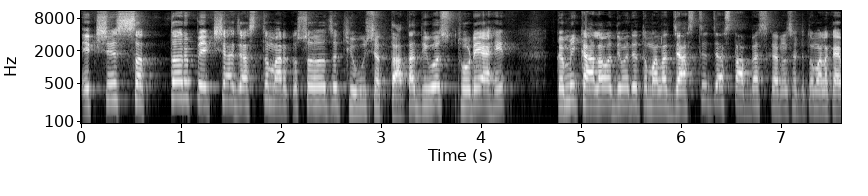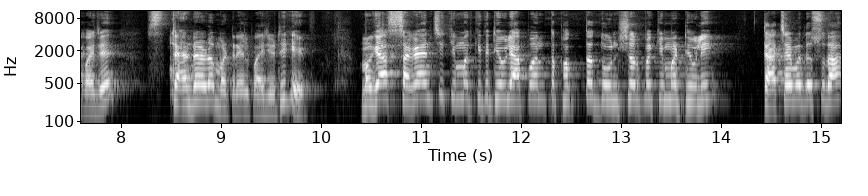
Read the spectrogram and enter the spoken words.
एकशे सत्तरपेक्षा जास्त मार्क सहज घेऊ शकता. आता दिवस थोडे आहेत. कमी कालावधीमध्ये तुम्हाला जास्तीत जास्त अभ्यास करण्यासाठी तुम्हाला काय पाहिजे? स्टँडर्ड मटेरियल पाहिजे. ठीक आहे? मग या सगळ्यांची किंमत किती ठेवली आपण? तर फक्त दोनशे रुपये किंमत ठेवली. त्याच्यामध्ये सुद्धा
